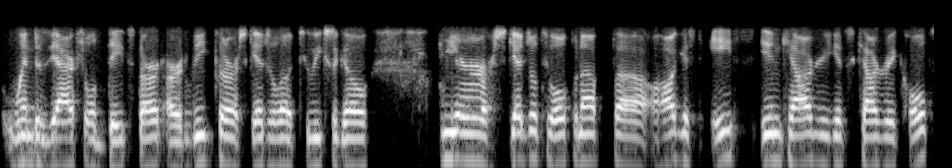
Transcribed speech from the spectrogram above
when does the actual date start. Our league put our schedule out two weeks ago. We are scheduled to open up uh, August 8th in Calgary against Calgary Colts,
